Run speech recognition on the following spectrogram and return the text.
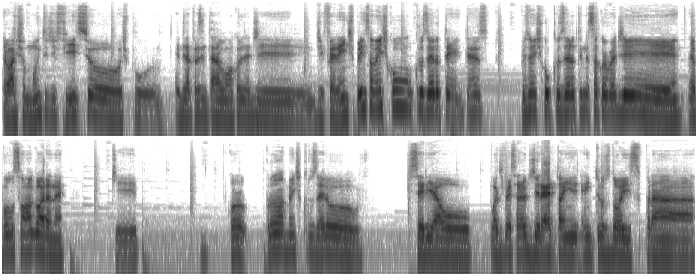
Eu acho muito difícil, tipo, eles apresentarem alguma coisa de diferente, principalmente com o Cruzeiro tem principalmente com o Cruzeiro tendo essa curva de evolução agora, né? Que provavelmente o Cruzeiro seria o, o adversário direto aí, entre os dois para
